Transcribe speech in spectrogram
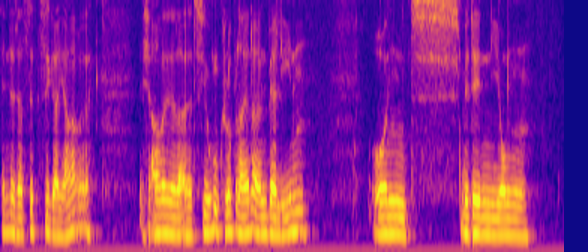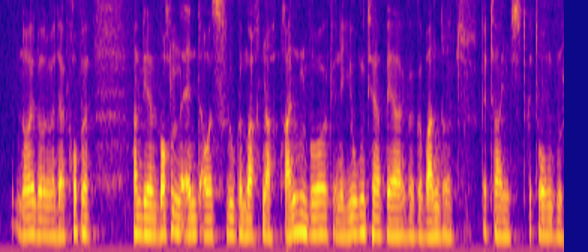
Ende der 70er Jahre. Ich arbeitete als Jugendclubleiter in Berlin und mit den jungen Leuten oder mit der Gruppe haben wir einen Wochenendausflug gemacht nach Brandenburg, in eine Jugendherberge, gewandert, getanzt, getrunken.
